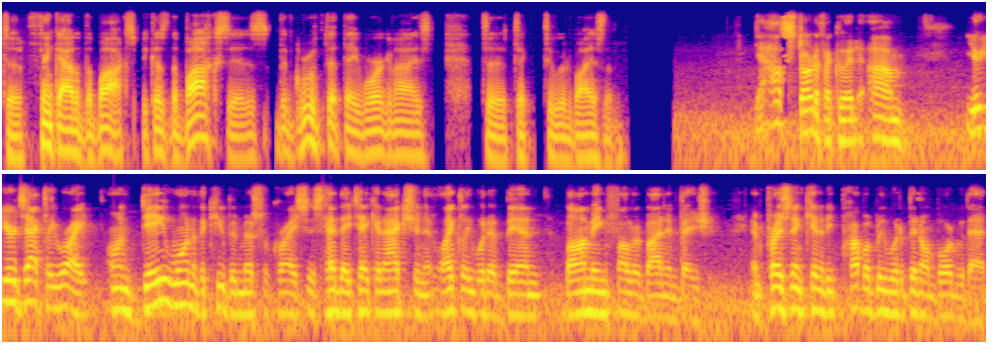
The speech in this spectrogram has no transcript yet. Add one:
to think out of the box because the box is the group that they've organized to, to, to advise them. Yeah, I'll start if I could. Um, you're, you're, exactly right. On day one of the Cuban Missile Crisis, had they taken action, it likely would have been bombing followed by an invasion. And President Kennedy probably would have been on board with that.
